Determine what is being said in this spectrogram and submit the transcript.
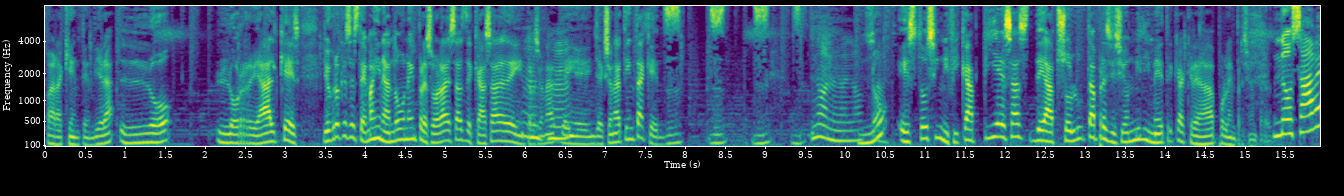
para que entendiera lo lo real que es. Yo creo que se está imaginando una impresora de esas de casa de, impresión de inyección a tinta que... no, no, no, no. No, esto significa piezas de absoluta precisión milimétrica creada por la impresión 3D. No sabe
